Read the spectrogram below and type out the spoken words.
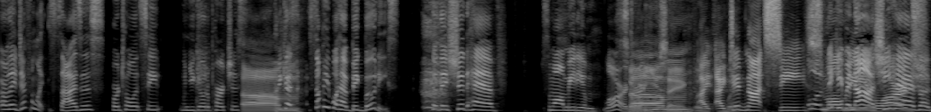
Are they different like sizes for a toilet seat when you go to purchase? Um, because some people have big booties, so they should have small, medium, large. So what are you um, saying? I, I did not see well, small, Nicki medium, Minaj, she has a,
